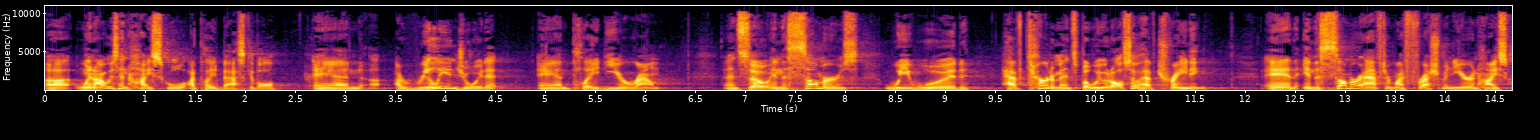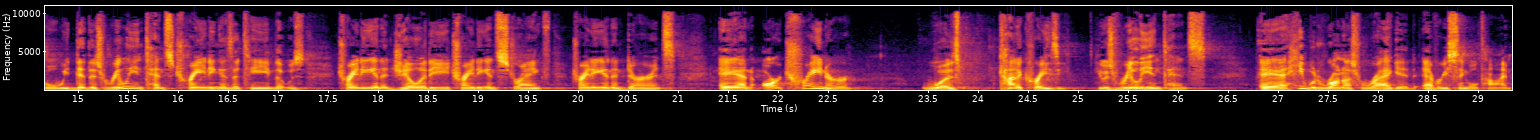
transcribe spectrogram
Uh, when I was in high school, I played basketball, and uh, I really enjoyed it and played year round. And so in the summers, we would have tournaments, but we would also have training. And in the summer after my freshman year in high school, we did this really intense training as a team that was training in agility, training in strength, training in endurance. And our trainer was kind of crazy. He was really intense. And he would run us ragged every single time.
